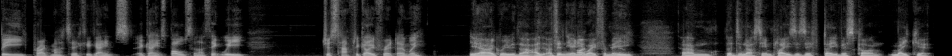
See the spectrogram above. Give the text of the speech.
be pragmatic against against Bolton. I think we just have to go for it, don't we? Yeah, I agree with that. I, I think the only I, way for me. Um, that Donacien plays as if Davis can't make it.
